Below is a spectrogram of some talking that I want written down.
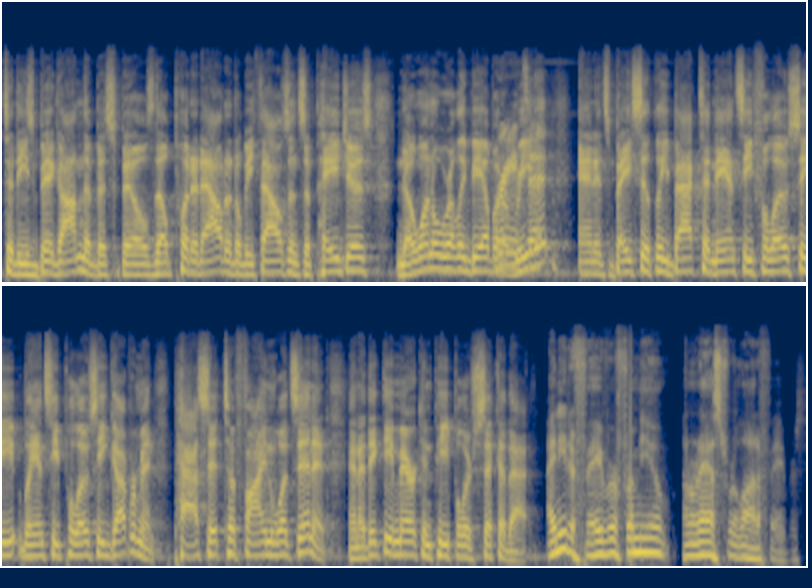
to these big omnibus bills. They'll put it out; it'll be thousands of pages. No one will really be able to read it. it and it's basically back to Nancy Pelosi, Nancy Pelosi government. Pass it to find what's in it. And I think the American people are sick of that. I need a favor from you. I don't ask for a lot of favors.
